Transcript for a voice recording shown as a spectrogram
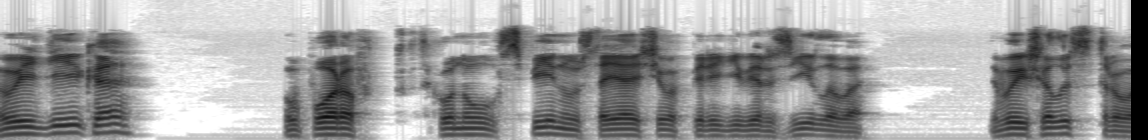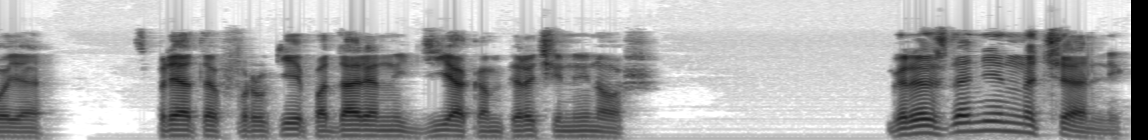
«Уйди-ка!» Упоров ткнул в спину стоящего впереди Верзилова, вышел из строя, спрятав в руке подаренный дьяком перочинный нож. «Гражданин начальник!»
